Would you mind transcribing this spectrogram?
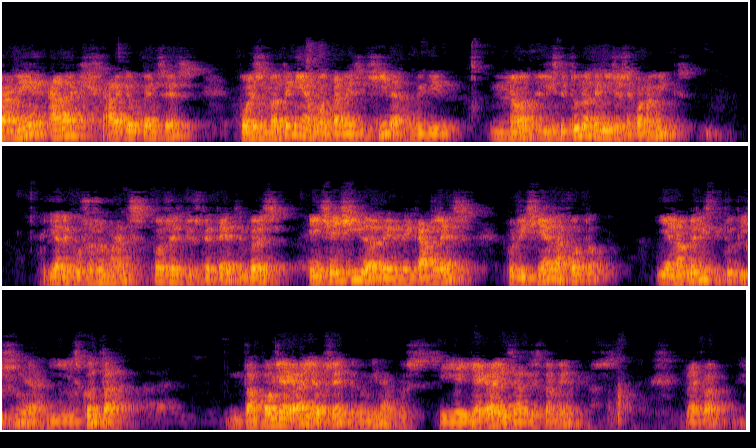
també, ara, ara que ho penses, pues no tenia molta més eixida. Vull dir, no, l'institut no té mitjos econòmics i els recursos humans pues, és justetets. Entonces, eixa eixida de, de Carles, pues eixia en la foto i el nom de l'institut eixia. I escolta, tampoc li agrada, ja ho sé, però mira, pues, si ell li agrada i als altres també, pues, d'acord?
